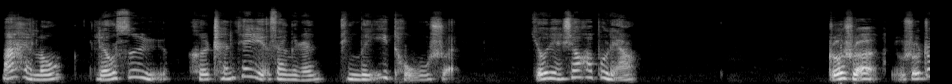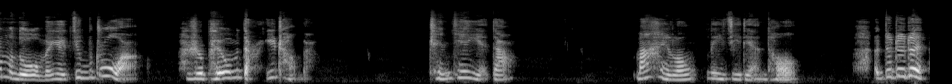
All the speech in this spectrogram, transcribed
马海龙、刘思雨和陈天野三个人听得一头雾水，有点消化不良。哲神，你说这么多我们也记不住啊，还是陪我们打一场吧。陈天野道。马海龙立即点头：“啊，对对对，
